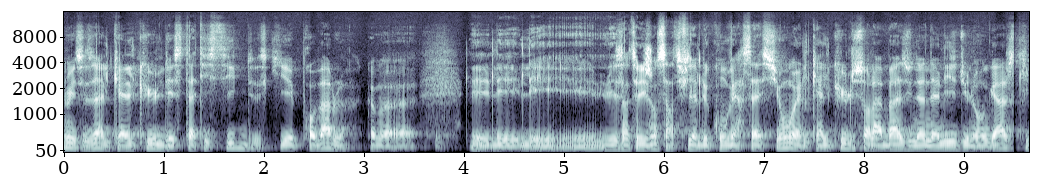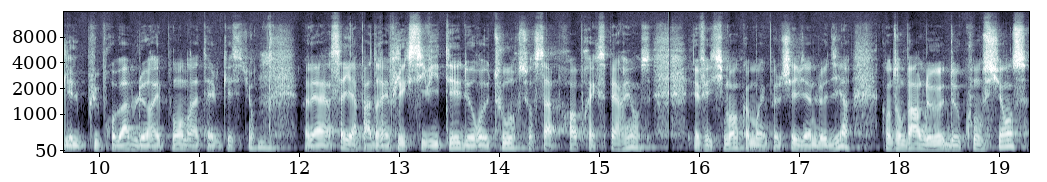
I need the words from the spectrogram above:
Oui, c'est ça, elle calcule des statistiques de ce qui est probable, comme euh, les, les- les- les intelligences artificielles de conversation, elles calculent sur la base d'une analyse du langage ce qu'il est le plus probable de répondre à telle question. Derrière ça, il n'y a pas de réflexivité, de retour sur sa propre expérience. Effectivement, comme Rinpoche vient de le dire, quand on parle de, de conscience,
